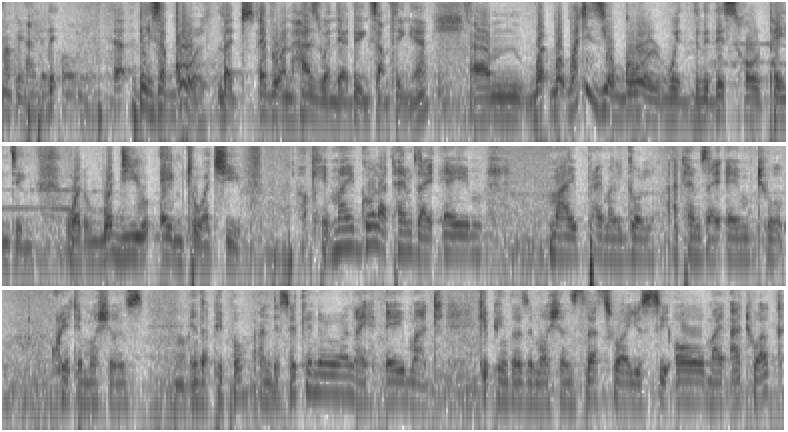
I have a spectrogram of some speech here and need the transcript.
Okay. And they The- call me. Uh, there's a goal that everyone has when they're doing something. Yeah. Um, what, what, what is your goal with, with this whole painting? What, what do you aim to achieve? Okay, my goal at times I aim, my primary goal at times I aim to create emotions mm. in the people, and the secondary one I aim at keeping those emotions. That's why you see all my artwork.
